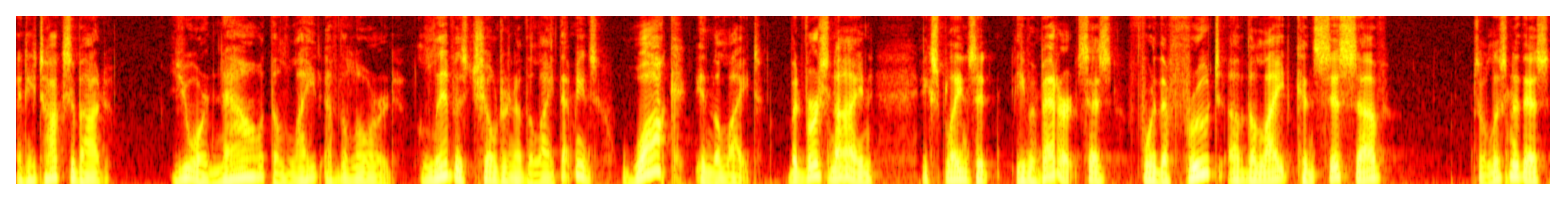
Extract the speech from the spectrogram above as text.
And he talks about, You are now the light of the Lord. Live as children of the light. That means walk in the light. But verse 9 explains it even better. It says, For the fruit of the light consists of, so listen to this,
